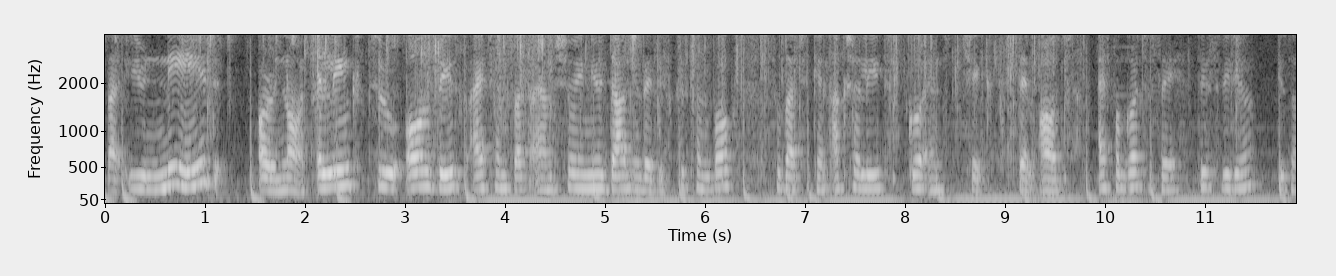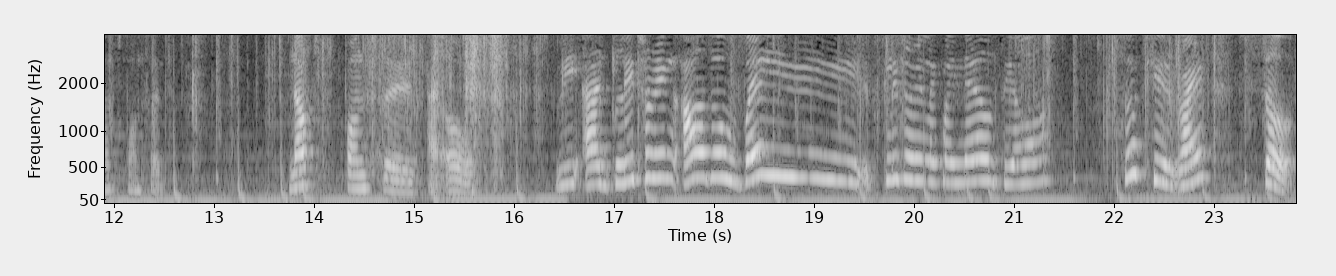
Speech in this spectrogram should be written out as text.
that you need or not? A link to all these items that i am showing you down in the description box so that you can actually go and check them out. I forgot to say this video is not sponsored. Not sponsored at all we are glittering all the way. It's glittering like my nails y'all. So cute right? So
